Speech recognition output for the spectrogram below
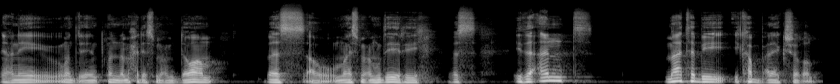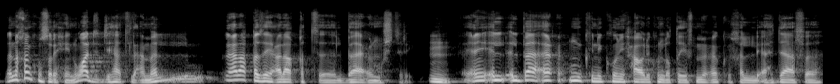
يعني ما أدري اتمنى ما حد يسمع من الدوام بس أو ما يسمع مديري. بس إذا أنت ما تبي يكب عليك شغل. لأن خلينا نكون صريحين واجد جهات العمل العلاقة زي علاقة البائع والمشتري. امم يعني ال- البائع ممكن يكون يحاول يكون لطيف معك ويخلي أهدافه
